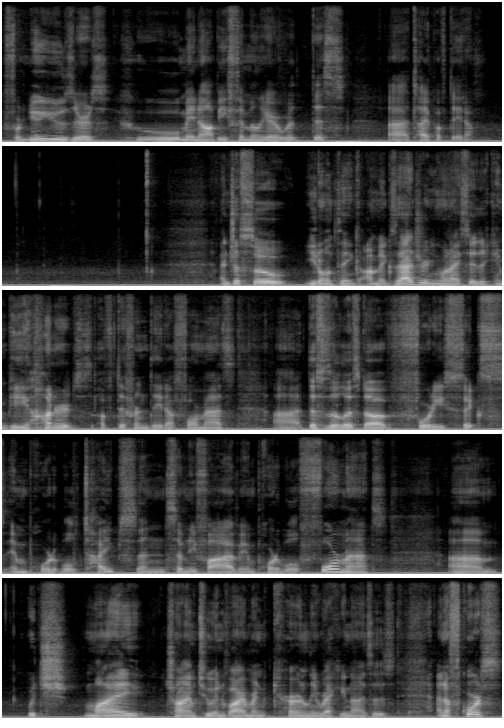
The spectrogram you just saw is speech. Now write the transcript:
for new users who may not be familiar with this uh, type of data. And just so you don't think I'm exaggerating when I say there can be hundreds of different data formats, uh, this is a list of 46 importable types and 75 importable formats, um, which my QIIME 2 environment currently recognizes. And of course,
